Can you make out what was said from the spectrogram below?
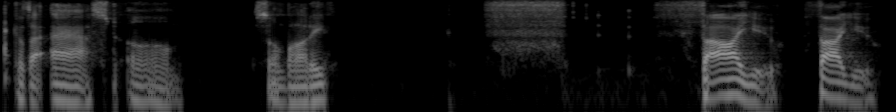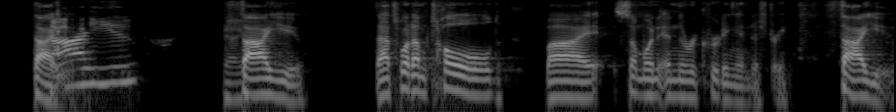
because I asked um, somebody. Thieu, Thieu, Thieu, Caillou? Okay. Thieu. That's what I'm told by someone in the recruiting industry. Thieu,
